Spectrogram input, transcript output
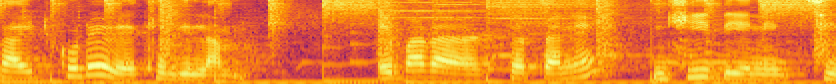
সাইড করে রেখে দিলাম। এবার আর একটা প্যানে ঘি দিয়ে নিচ্ছি।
